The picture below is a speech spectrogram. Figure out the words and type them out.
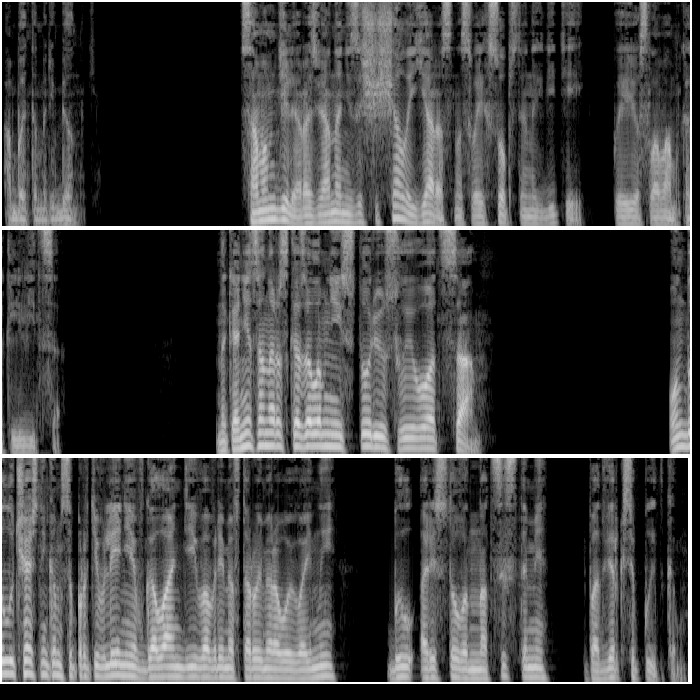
об этом ребенке. В самом деле, разве она не защищала яростно своих собственных детей, по ее словам, как львица? Наконец она рассказала мне историю своего отца. Он был участником сопротивления в Голландии во время Второй мировой войны, был арестован нацистами и подвергся пыткам.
